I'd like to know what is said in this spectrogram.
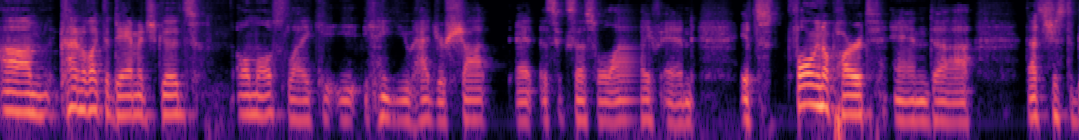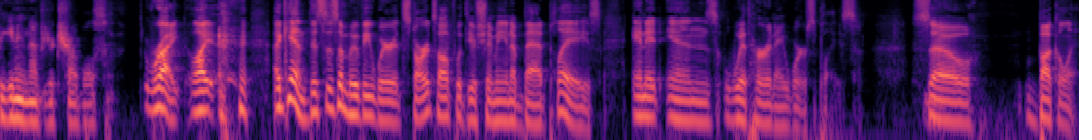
um kind of like the damaged goods almost like you, you had your shot at a successful life and it's falling apart and uh, that's just the beginning of your troubles. Right. Like again this is a movie where it starts off with yoshimi in a bad place and it ends with her in a worse place. So buckle in.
